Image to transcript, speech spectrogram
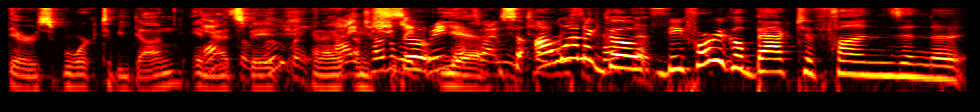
there's work to be done in that Absolutely. space. I I'm totally sure- agree. That's why we So totally I want to go this. before we go back to funds and the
